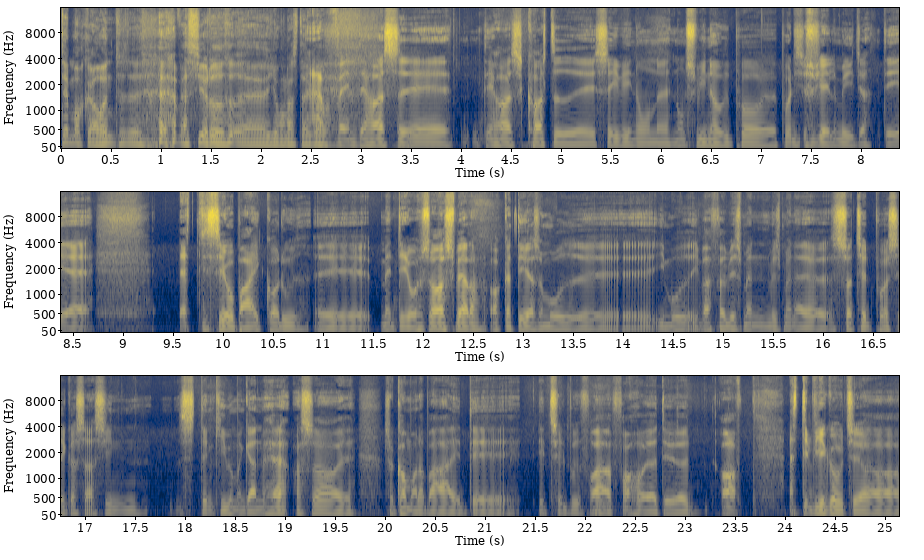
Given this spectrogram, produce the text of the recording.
det må gøre ondt. Hvad siger du, øh, Jonas Ja, Daggaard? for det har også, øh, det har også kostet øh, CV nogle, nogle sviner ud på, på de sociale medier. Det er... Ja, det ser jo bare ikke godt ud. Øh, men det er jo så også svært at- gardere sig mod, øh, imod, i hvert fald hvis man, hvis man er så tæt på at sikre sig sin, den keeper, man gerne vil have, og så, øh, så kommer der bare et, øh, et tilbud fra, fra højre. Det, er og, altså, det virker jo til at,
